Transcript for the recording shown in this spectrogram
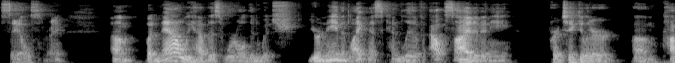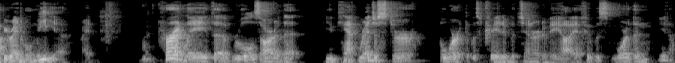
sales, right? Um, but now we have this world in which your name and likeness can live outside of any particular um, copyrightable media, right? Currently, the rules are that you can't register a work that was created with generative AI if it was more than you know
